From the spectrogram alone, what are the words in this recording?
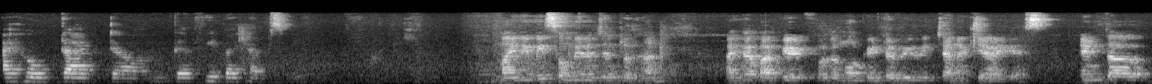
I hope that um, the feedback helps me. My name is Soumyaranjan Pradhan. I have appeared for the mock interview in Chanakya IAS. And the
